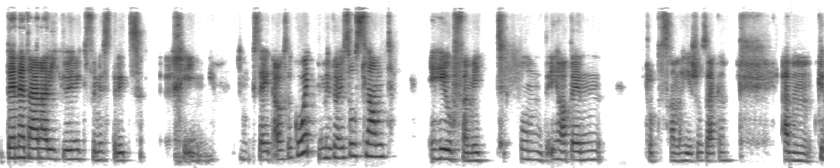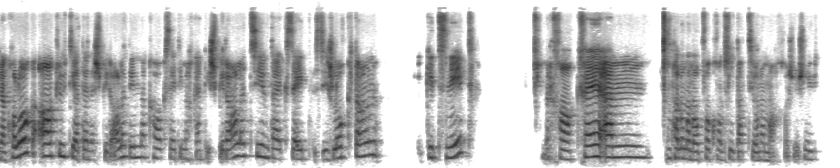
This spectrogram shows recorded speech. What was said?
dann hat er eine Eingewöhnung für ein drittes Kind. Und gesagt, also gut, wir gehen ins Ausland, ich helfe mit. Und ich habe dann, ich glaube, das kann man hier schon sagen, ähm, Gynäkologen angerufen, die hat eine Spirale drin gehabt, gesagt, ich möchte gerne die Spirale ziehen. Und er hat gesagt, es ist Lockdown, gibt es nicht. Man kann, keine, ähm, man kann nur Notfallkonsultationen machen, sonst nichts.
